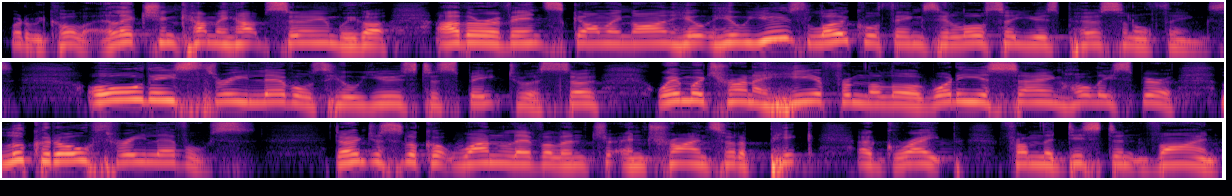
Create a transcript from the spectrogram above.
what do we call it? Election coming up soon. We've got other events going on. He'll, he'll use local things. He'll also use personal things. All these three levels he'll use to speak to us. So when we're trying to hear from the Lord, what are you saying, Holy Spirit? Look at all three levels. Don't just look at one level and, tr- and try and sort of pick a grape from the distant vine,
